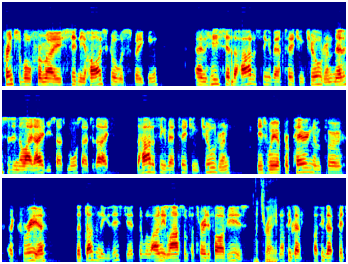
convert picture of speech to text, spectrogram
principal from a Sydney high school was speaking, and he said the hardest thing about teaching children, now this is in the late 80s, so it's more so today, the hardest thing about teaching children is we're preparing them for a career that doesn't exist yet that will only last them for three to five years. That's right. And I think that I think that fits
